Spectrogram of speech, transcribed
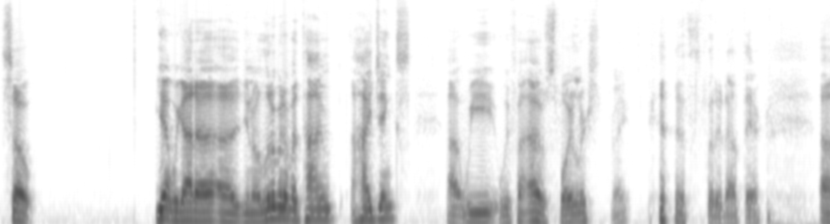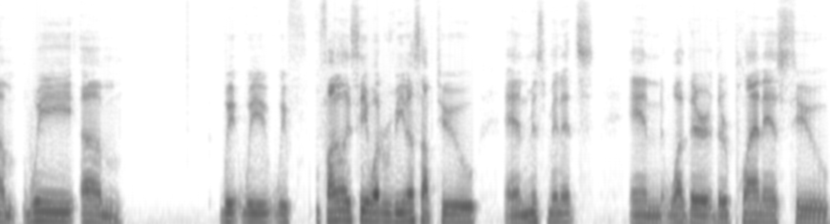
So, yeah, we got a, a you know a little bit of a time a hijinks. Uh, we we found oh spoilers right. Let's put it out there. Um, we um, we we we finally see what Ravonna's up to and Miss Minutes and what their their plan is to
